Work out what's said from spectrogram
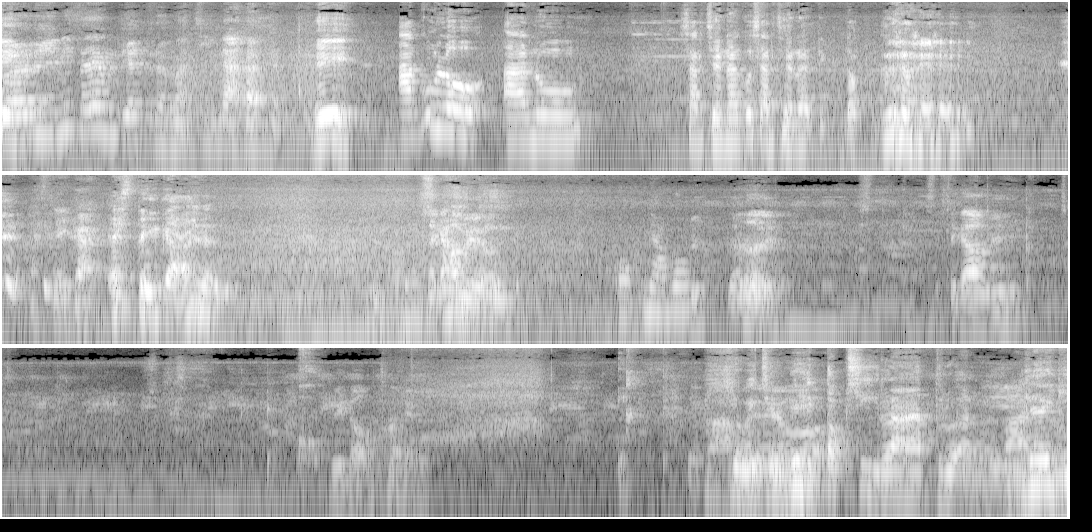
eh, Hari ini saya melihat drama Cina. eh, aku lo anu sarjanaku sarjana TikTok. STK. STK. STKW ya? Oh, nyapa? Betul. STKW. Wino. Iya, wis jadi tok silat, dulu anu. Iya, iki,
